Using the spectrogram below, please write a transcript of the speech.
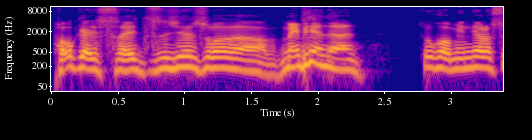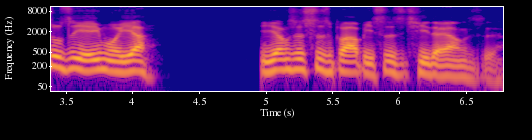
投给谁直接说的，没骗人，出口民调的数字也一模一样。一样是四十八比四十七的样子，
